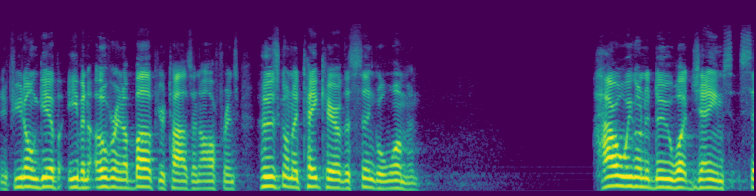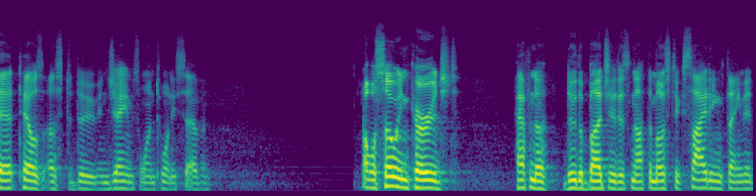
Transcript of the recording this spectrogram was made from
If you don't give even over and above your tithes and offerings, who's going to take care of the single woman? How are we going to do what James said, tells us to do in James 1:27? I was so encouraged having to do the budget is not the most exciting thing that,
